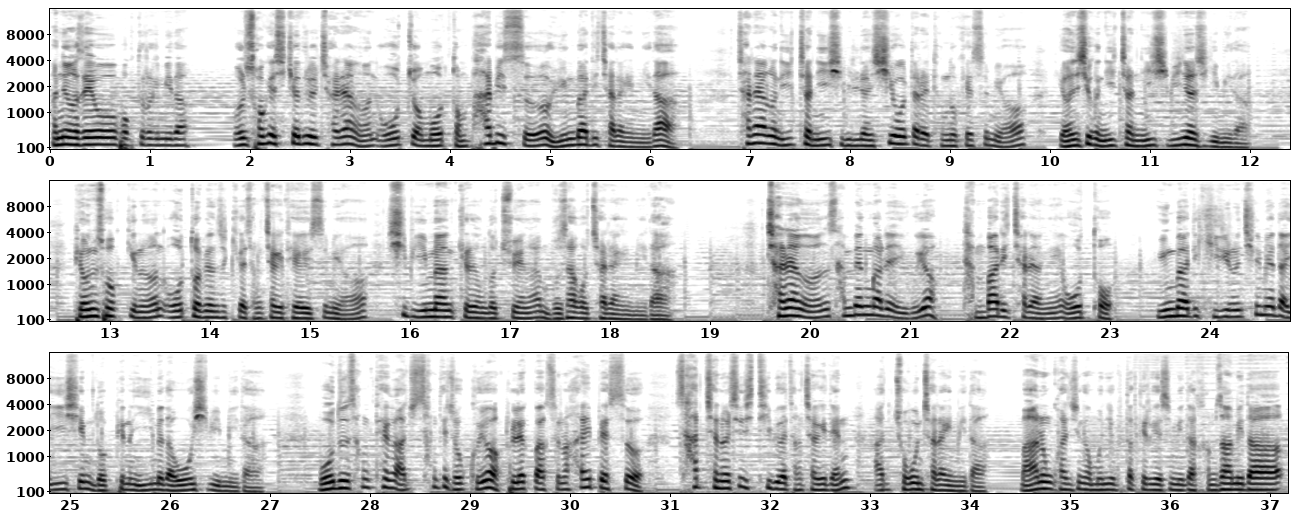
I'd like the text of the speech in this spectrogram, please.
안녕하세요. 복드럭입니다. 오늘 소개시켜드릴 차량은 5.5톤 파비스 윙바디 차량입니다. 차량은 2021년 10월달에 등록했으며 연식은 2022년식입니다. 변속기는 오토 변속기가 장착이 되어 있으며 12만 킬로 정도 주행한 무사고 차량입니다. 차량은 300마력이고요. 단발이 차량의 오토 윙바디 길이는 7m 20 높이는 2m 50입니다 모든 상태가 아주 상태 좋고요. 블랙박스는 하이패스 4채널 CCTV가 장착이 된 아주 좋은 차량입니다. 많은 관심과 문의 부탁드리겠습니다. 감사합니다.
